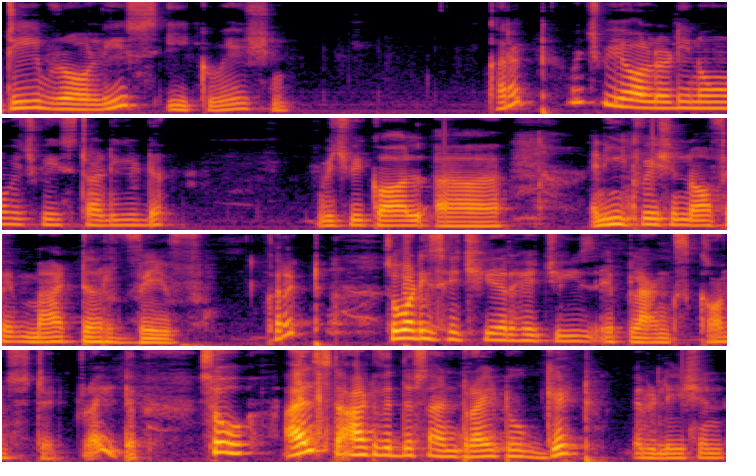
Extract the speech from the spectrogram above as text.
de Broglie's equation. Correct? Which we already know which we studied which we call uh, an equation of a matter wave. Correct? So what is h here? H is a Planck's constant right? So i'll start with this and try to get relation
